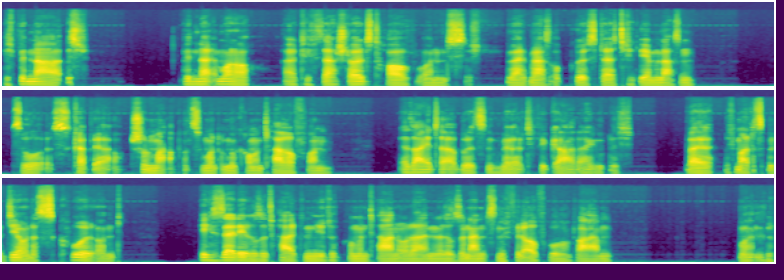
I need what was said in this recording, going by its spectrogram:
ich bin da, ich bin da immer noch relativ sehr stolz drauf und ich werde mir das größtenteils geben lassen. So, es gab ja auch schon mal ab und zu mal dumme Kommentare von der Seite, aber das sind mir relativ egal eigentlich. Weil ich mache das mit dir und das ist cool und ich sehe die Resultate in YouTube-Kommentaren oder in der Resonanz nicht viel Aufrufe haben. Und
